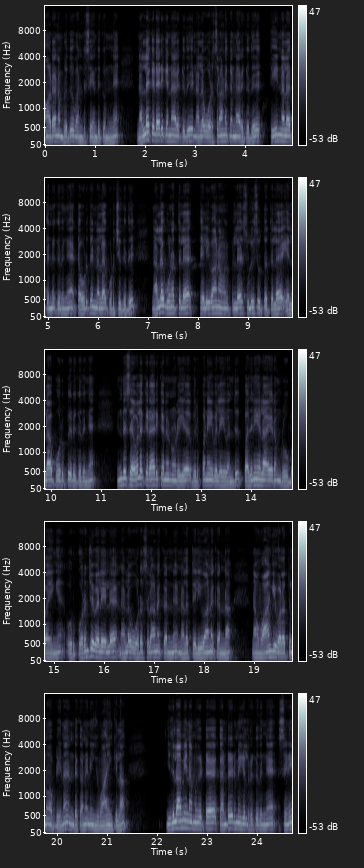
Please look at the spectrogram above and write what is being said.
மாடாக நம்மளுக்கு வந்து சேர்ந்துக்குமுங்க நல்ல கிடாரி கண்ணாக இருக்குது நல்ல உடசலான கண்ணாக இருக்குது தீன் நல்லா தின்னுக்குதுங்க தவிடு நல்லா குடிச்சிக்குது நல்ல குணத்தில் தெளிவான அமைப்பில் சுழி சுத்தத்தில் எல்லா பொறுப்பும் இருக்குதுங்க. இந்த செவல கிடாரி கண்ணனுடைய விற்பனை விலை வந்து பதினேழாயிரம் ரூபாய்ங்க. ஒரு குறைஞ்ச விலையில் நல்ல உடசலான கண் நல்ல தெளிவான கண்ணாக நான் வாங்கி வளர்த்தணும் அப்படின்னா இந்த கண்ணை நீங்கள் வாங்கிக்கலாம். இதெல்லாமே நம்மக்கிட்ட கன்றெருமைகள் இருக்குதுங்க சினை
